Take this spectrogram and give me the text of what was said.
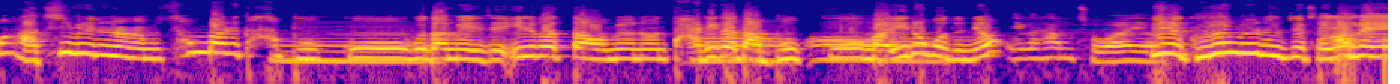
막 아침에 일어나면 손발이 다 붓고, 그 다음에 이제 일 갔다 오면은 다리가 다 어, 붓고, 어. 막 이러거든요. 이거 하면 좋아요 예, 그러면 이제 저녁에 밤에.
